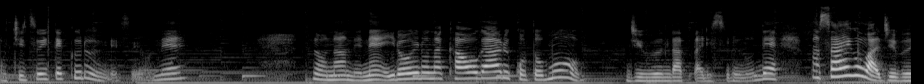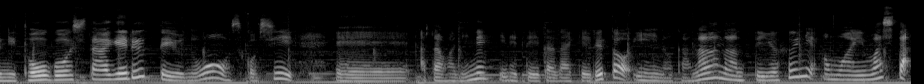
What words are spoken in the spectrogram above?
落ち着いてくるんですよね。そうなんでねいろいろな顔があることも自分だったりするので、まあ、最後は自分に統合してあげるっていうのを少し、えー、頭にね入れていただけるといいのかななんていうふうに思いました。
